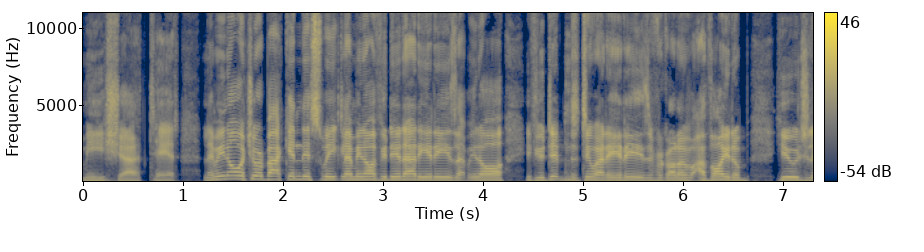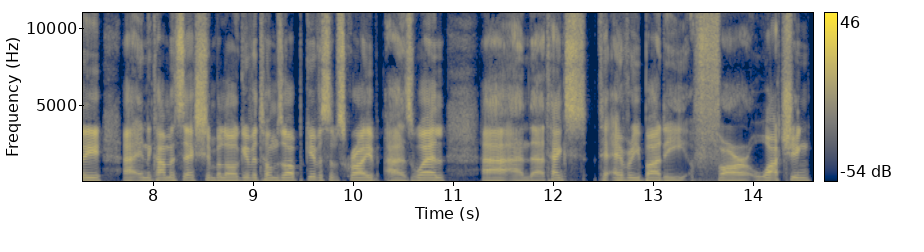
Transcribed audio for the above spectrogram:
Miesha Tate. Let me know what you're back in this week. Let me know if you did any of these. Let me know if you didn't do any of these, if you're going to avoid them hugely uh, in the comment section below. Give a thumbs up, give a subscribe as well. Uh, and uh, thanks to everybody for watching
